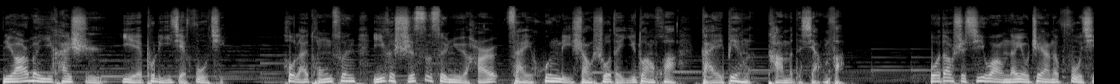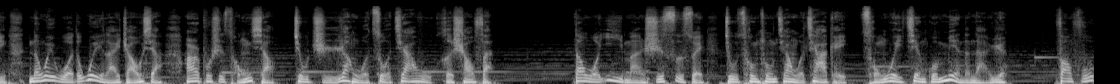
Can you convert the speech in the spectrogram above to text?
女儿们一开始也不理解父亲。后来，同村一个十四岁女孩在婚礼上说的一段话，改变了他们的想法。我倒是希望能有这样的父亲，能为我的未来着想，而不是从小就只让我做家务和烧饭。当我一满十四岁，就匆匆将我嫁给从未见过面的男人，仿佛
